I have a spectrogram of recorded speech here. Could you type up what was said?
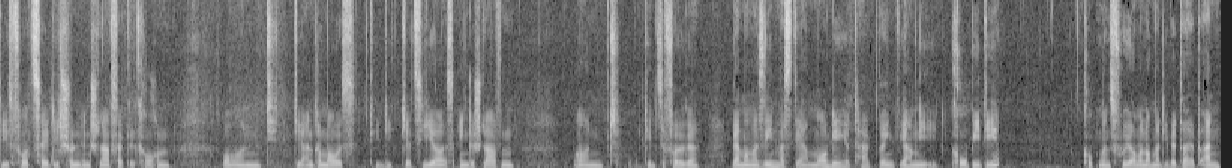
Die ist vorzeitig schon in den Schlafsack gekrochen. Und die andere Maus, die liegt jetzt hier, ist eingeschlafen. Und demzufolge werden wir mal sehen, was der morgige Tag bringt. Wir haben eine grobe Idee. Gucken uns früher aber nochmal die Wetter-App an,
